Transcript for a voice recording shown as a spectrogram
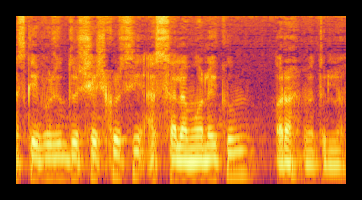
আজকে এই পর্যন্ত শেষ করছি। আসসালামু আলাইকুম রহমতুল্লাহ।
